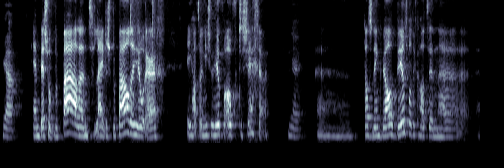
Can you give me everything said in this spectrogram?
Ja, En best wel bepalend. Leiders bepaalden heel erg. En je had er niet zo heel veel over te zeggen. nee. Eh, dat is denk ik wel het beeld wat ik had. En eh, eh,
